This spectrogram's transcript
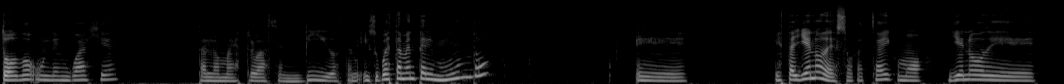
todo un lenguaje. Están los maestros ascendidos también. Y supuestamente el mundo eh, está lleno de eso, ¿cachai? Como lleno de,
